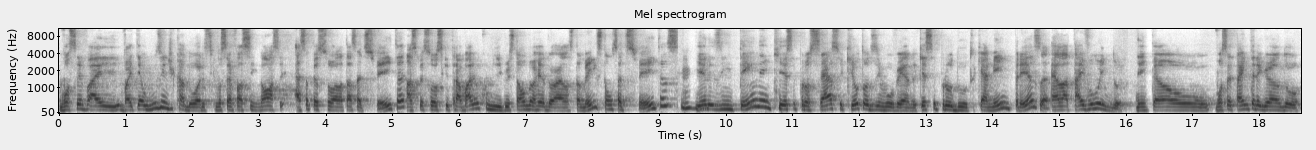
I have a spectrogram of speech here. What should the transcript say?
Você vai, vai ter alguns indicadores que você vai falar assim, nossa, essa pessoa ela está satisfeita, as pessoas que trabalham comigo estão ao meu redor, elas também estão satisfeitas uhum. e eles entendem que esse processo que eu estou desenvolvendo, que esse produto, que é a minha empresa, ela está evoluindo. Então, você está entregando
